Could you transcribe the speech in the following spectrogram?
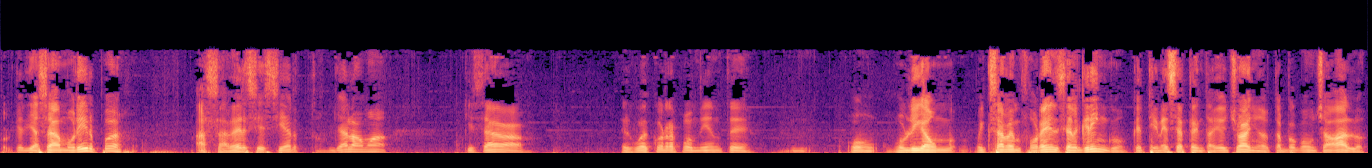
Porque ya se va a morir, pues, a saber si es cierto. Ya la vamos a, quizá el juez correspondiente obliga a un examen forense al gringo, que tiene 78 años, tampoco es un chavalo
